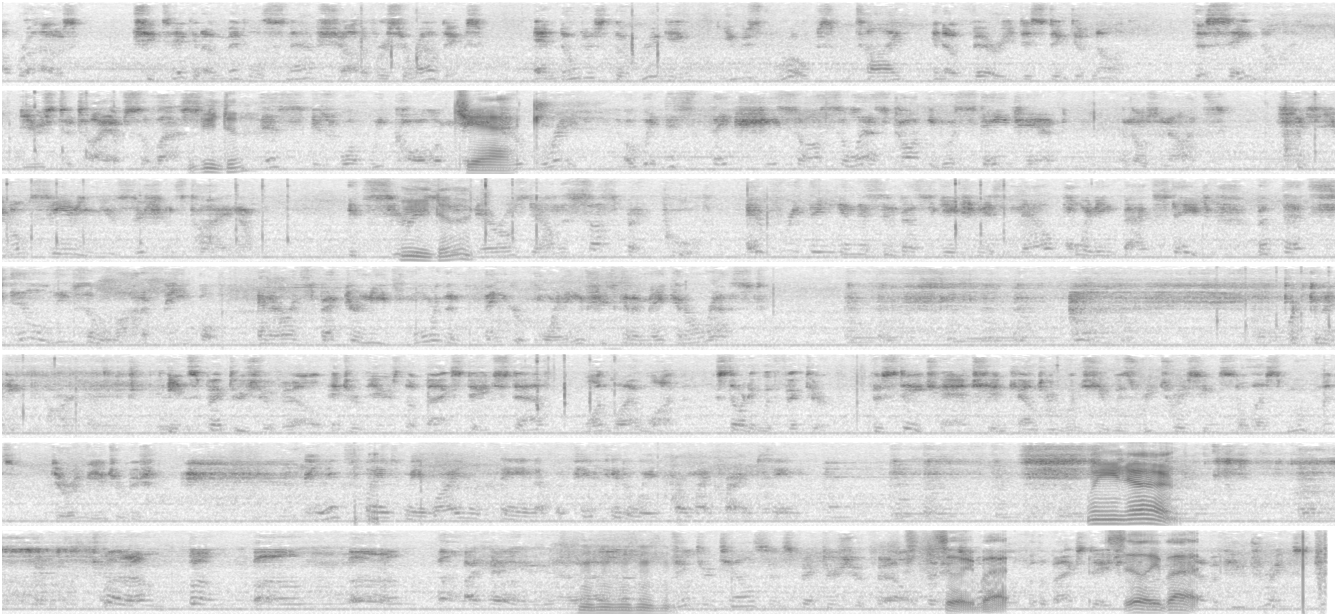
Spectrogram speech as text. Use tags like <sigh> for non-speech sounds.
Opera House. She'd taken a mental snapshot of her surroundings and noticed the rigging used ropes tied in a very distinctive knot. The same knot used to tie up Celeste. You do? This is what we call a Jack. break. A witness thinks she saw Celeste talking to a stagehand. And those knots, <laughs> you don't see any musicians tying them. It seriously narrows down the suspect pool. Everything in this investigation is now pointing backstage, but that still leaves a lot of people. And our inspector needs more than finger pointing if she's going to make an arrest. What can I do? Inspector Chevelle interviews the backstage staff one by one, starting with Victor, the stagehand she encountered when she was retracing Celeste's movements during the intermission. Can you explain to me why you're cleaning up a few feet away from my crime scene? What you doing? Victor tells that Silly it's bat. the backstage Silly crew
